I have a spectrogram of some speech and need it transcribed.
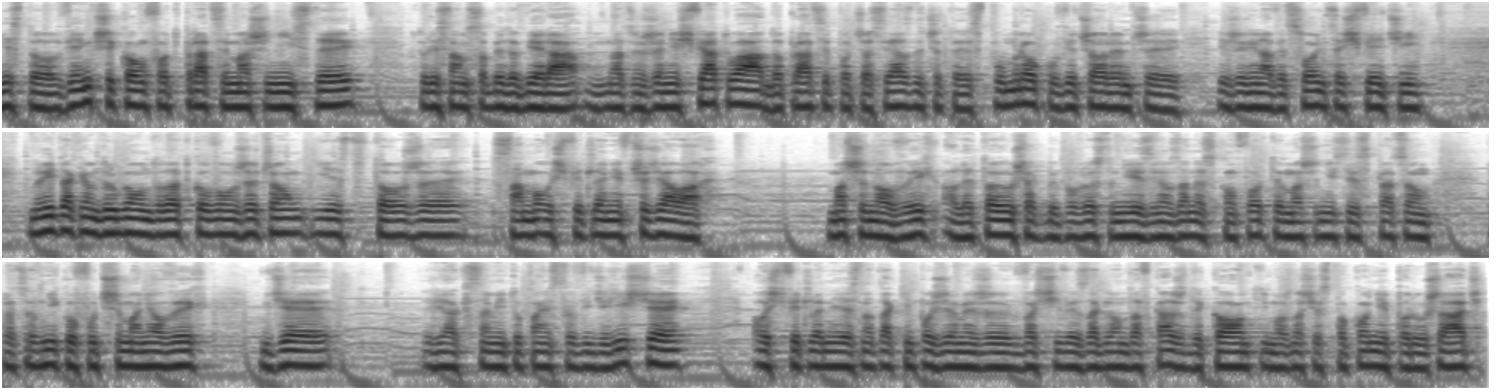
Jest to większy komfort pracy maszynisty, który sam sobie dobiera natężenie światła do pracy podczas jazdy, czy to jest w półmroku wieczorem, czy jeżeli nawet słońce świeci. No i taką drugą dodatkową rzeczą jest to, że samo oświetlenie w przedziałach maszynowych, ale to już jakby po prostu nie jest związane z komfortem maszynisty, z pracą pracowników utrzymaniowych, gdzie jak sami tu Państwo widzieliście, oświetlenie jest na takim poziomie, że właściwie zagląda w każdy kąt i można się spokojnie poruszać,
